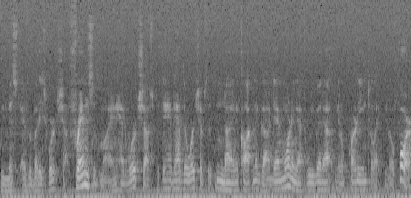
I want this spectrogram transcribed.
we missed everybody's workshop. Friends of mine had workshops, but they had to have their workshops at nine o'clock in the goddamn morning after we went out, you know, partying until like you know four.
